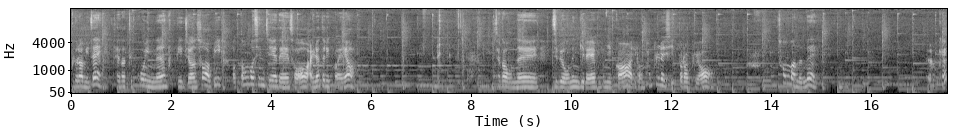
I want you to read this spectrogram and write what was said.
그럼 이제 제가 듣고 있는 국비 지원 수업이 어떤 것인지에 대해서 알려드릴 거예요. 제가 오늘 집에 오는 길에 보니까 이런 팜플렛이 있더라고요. 처음 봤는데 이렇게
